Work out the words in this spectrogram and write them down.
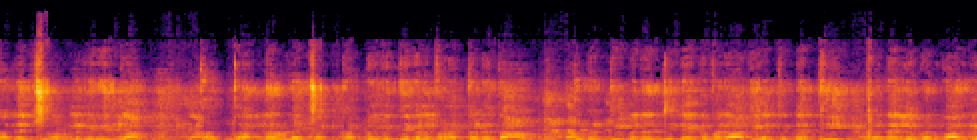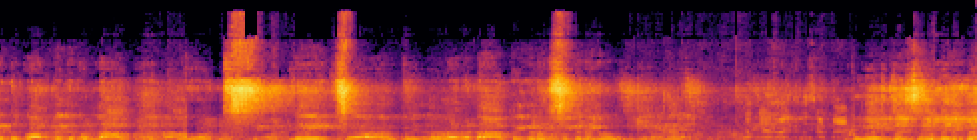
തലച്ചോറിൽ പരാജയത്തിന്റെ തീക്കനലുകൾ കഴിവുള്ള സിഗ്നേച്ചർ വെള്ളറട കൈകളിൽ സ്വീകരിക്കൂ പേടിച്ച് സ്വീകരിക്കുക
